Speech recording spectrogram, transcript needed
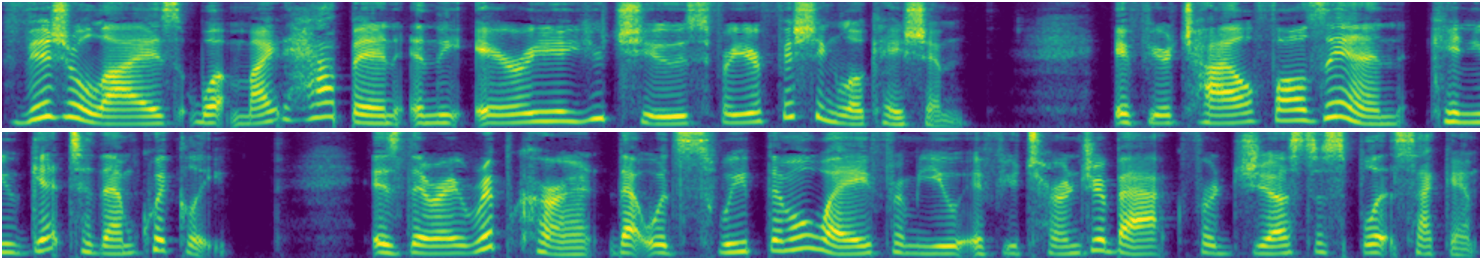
Visualize what might happen in the area you choose for your fishing location. If your child falls in, can you get to them quickly? Is there a rip current that would sweep them away from you if you turned your back for just a split second?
